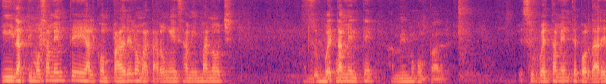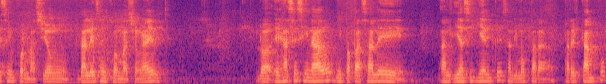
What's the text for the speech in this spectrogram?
Y lastimosamente al compadre lo mataron esa misma noche. supuestamente. Al mismo compadre. Supuestamente por dar esa información, darle esa información a él. Lo, es asesinado, mi papá sale al día siguiente salimos para, el campo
